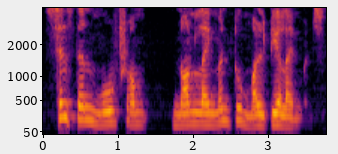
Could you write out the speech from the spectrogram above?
since then moved from non-alignment to multi-alignments,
